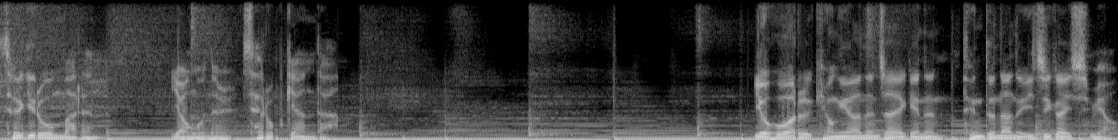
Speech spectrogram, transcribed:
슬기로운 말은 영혼을 새롭게 한다. 여호와를 경외하는 자에게는 든든한 의지가 있으며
